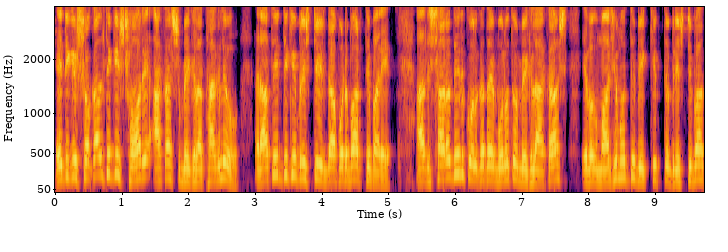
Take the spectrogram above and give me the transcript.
এদিকে সকাল থেকে শহরে আকাশ মেঘলা থাকলেও রাতের দিকে বৃষ্টির দাপট বাড়তে পারে। আজ সারাদিন কলকাতায় মূলত মেঘলা আকাশ এবং মাঝে মধ্যে বিক্ষিপ্ত বৃষ্টিপাত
